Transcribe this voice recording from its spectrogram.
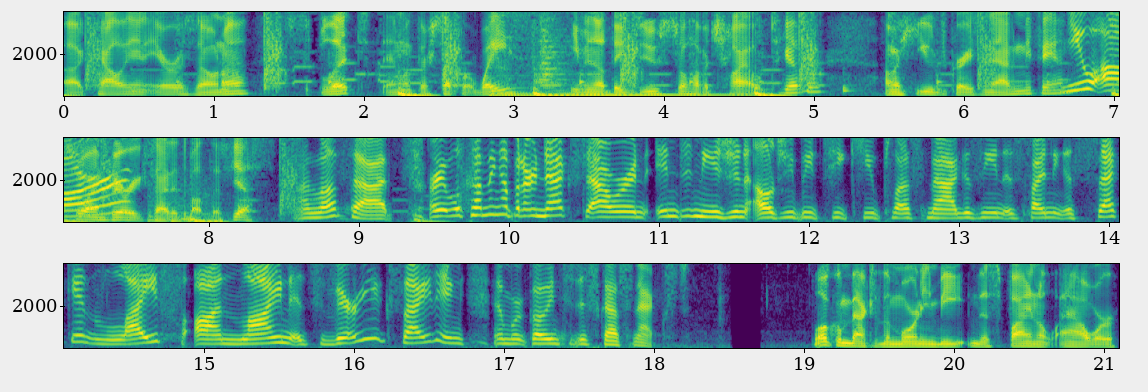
uh, Callie and Arizona split and went their separate ways, even though they do still have a child together. I'm a huge Grey's Anatomy fan. You are? So I'm very excited about this. Yes. I love that. All right, well, coming up in our next hour, an Indonesian LGBTQ plus magazine is finding a second life online. It's very exciting, and we're going to discuss next. Welcome back to the Morning Beat in this final hour.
